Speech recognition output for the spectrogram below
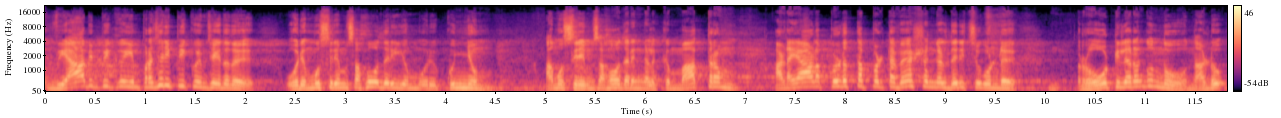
വ്യാപിപ്പിക്കുകയും പ്രചരിപ്പിക്കുകയും ചെയ്തത് ഒരു മുസ്ലിം സഹോദരിയും ഒരു കുഞ്ഞും. അമുസ്ലിം സഹോദരങ്ങൾക്ക് മാത്രം അടയാളപ്പെടുത്തപ്പെട്ട വേഷങ്ങൾ ധരിച്ചുകൊണ്ട് റോട്ടിലിറങ്ങുന്നു നടു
